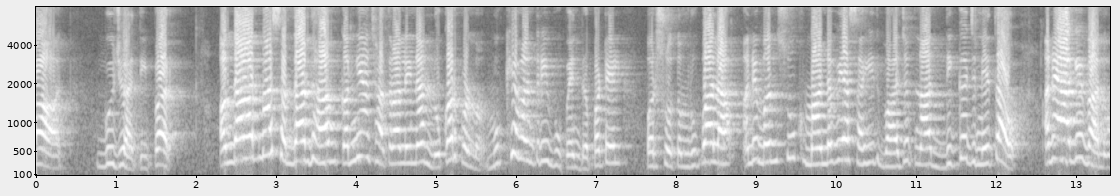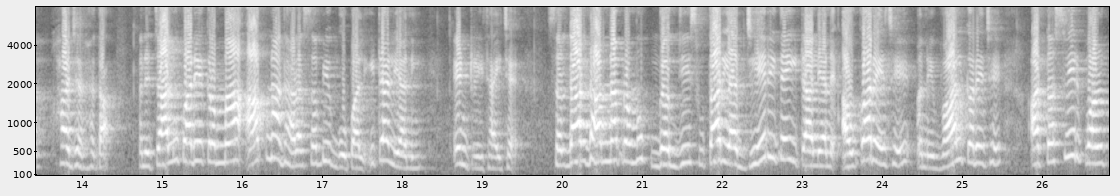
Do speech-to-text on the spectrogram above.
વાત ગુજરાતી પર. અમદાવાદમાં સરદાર ધામ કન્યા છાત્રાલયના લોકાર્પણમાં મુખ્યમંત્રી ભૂપેન્દ્ર પટેલ, પરસોત્તમ રૂપાલા અને મનસુખ માંડવિયા સહિત ભાજપના દિગ્ગજ નેતાઓ અને આગેવાનો હાજર હતા. અને ચાલુ કાર્યક્રમમાં આપના ધારાસભ્ય ગોપાલ ઇટાલિયાની એન્ટ્રી થાય છે. સરદાર ધામના પ્રમુખ ગગજી સુતારિયા જે રીતે ઇટાલિયાને આવકારે છે અને વાલ કરે છે, આ તસવીર પણ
